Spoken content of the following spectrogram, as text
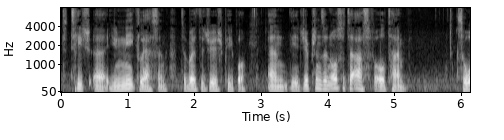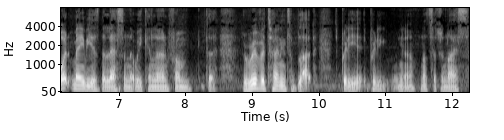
to teach a unique lesson to both the Jewish people and the Egyptians and also to us for all time. So, what maybe is the lesson that we can learn from the, the river turning to blood? It's pretty, pretty, you know, not such a nice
